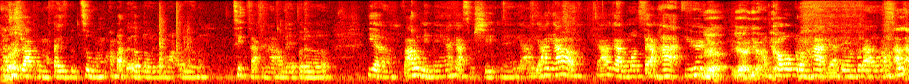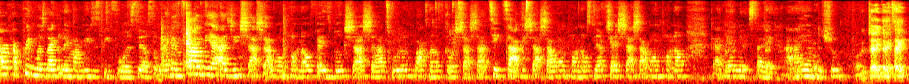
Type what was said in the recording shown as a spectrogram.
I Right. just dropped it on my Facebook too. I'm, I'm about to upload it on my um, TikTok and all that. But uh, yeah, follow me, man. I got some shit, man. Y'all, y'all, y'all, y'all got a month say I'm hot. You hear me? Yeah, yeah, yeah, I'm yeah. cold, but I'm hot, goddamn. But I, I, I, I pretty much like to let my music speak for itself. So, goddamn, follow me at IG, Shot Shot 1.0, Facebook, Shot Shot, Twitter, underscore Shot Shot, TikTok is Shot 1.0, Snapchat, Shot 1.0. Goddamn it, say, I am the truth. What did JJ take?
